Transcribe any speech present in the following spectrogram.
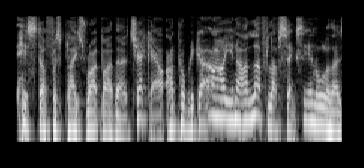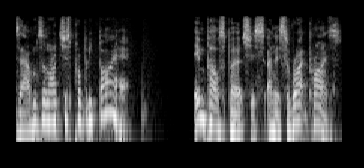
his stuff was placed right by the checkout, I'd probably go, oh, you know, I love Lovesexy and all of those albums, and I'd just probably buy it. Impulse purchase, and it's the right price.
